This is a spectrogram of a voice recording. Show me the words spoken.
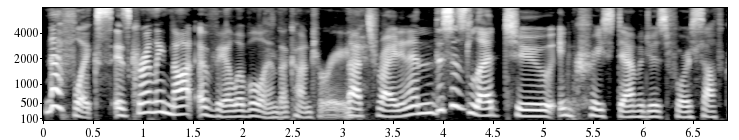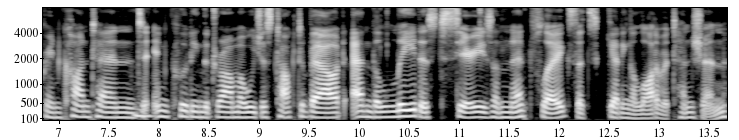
Netflix is currently not available in the country. That's right. And, and this has led to increased damages for South Korean content, mm-hmm. including the drama we just talked about and the latest series on Netflix that's getting a lot of attention,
